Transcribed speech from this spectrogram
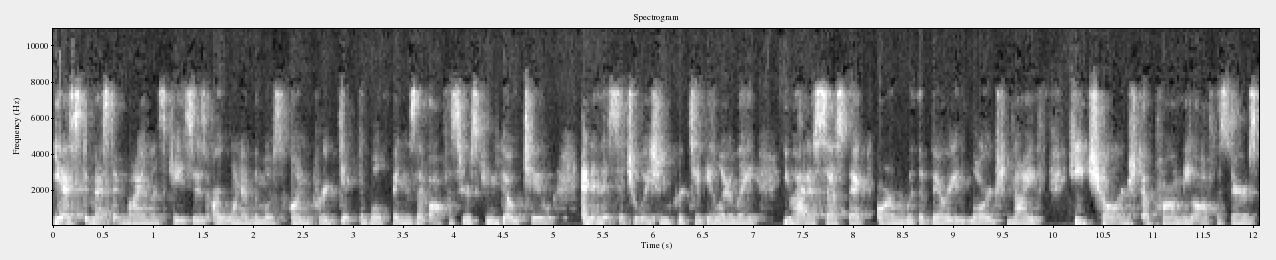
Yes, domestic violence cases are one of the most unpredictable things that officers can go to. And in this situation, particularly, you had a suspect armed with a very large knife. He charged upon the officers.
